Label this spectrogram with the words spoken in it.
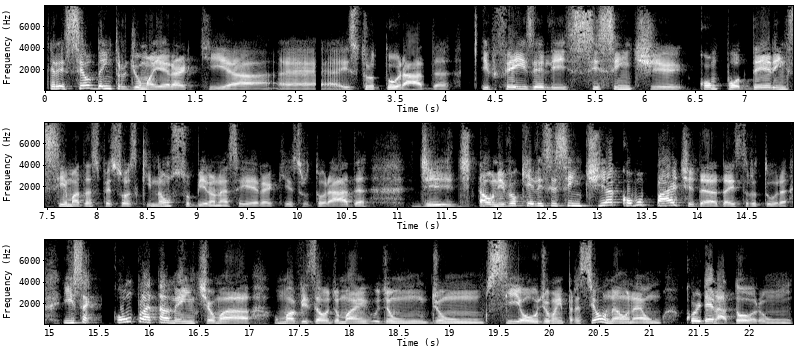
cresceu dentro de uma hierarquia é, estruturada que fez ele se sentir com poder em cima das pessoas que não subiram nessa hierarquia estruturada, de, de tal nível que ele se sentia como parte da, da estrutura. Isso é completamente uma, uma visão de, uma, de, um, de um CEO de uma empresa, ou não, né? Um coordenador, um,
